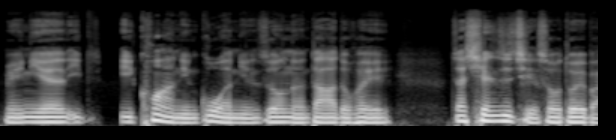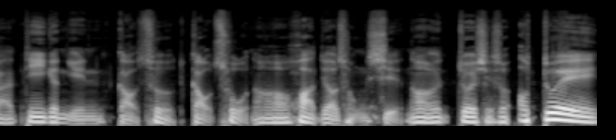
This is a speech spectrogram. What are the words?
每年一一跨年过完年之后呢，大家都会。在签日期的时候，都会把第一个年搞错，搞错，然后划掉重写，然后就会写说：“哦，对，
